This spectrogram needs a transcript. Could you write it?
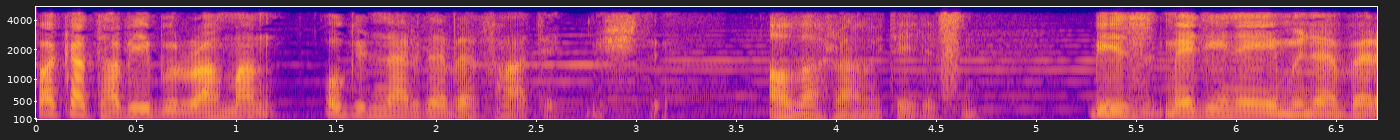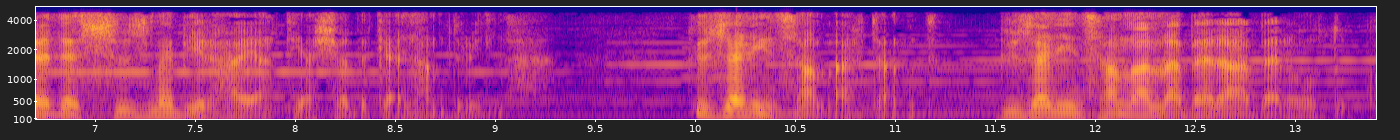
Fakat Habibur Rahman o günlerde vefat etmişti. Allah rahmet eylesin. Biz Medine-i Münevvere'de süzme bir hayat yaşadık elhamdülillah. Güzel insanlar tanıdık. Güzel insanlarla beraber olduk.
